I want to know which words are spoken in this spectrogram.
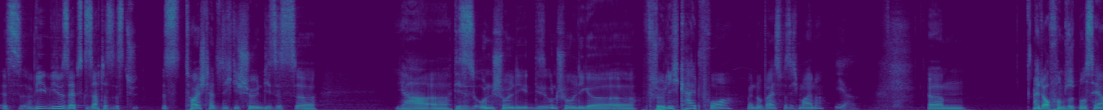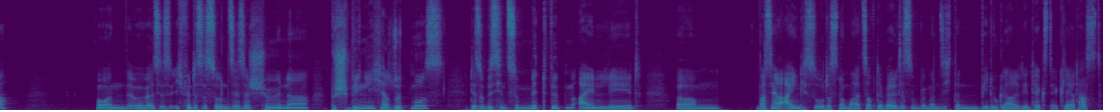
es, wie, wie du selbst gesagt hast, es, es täuscht halt richtig schön dieses, äh, ja, äh, dieses unschuldige, diese unschuldige äh, Fröhlichkeit vor, wenn du weißt, was ich meine. Ja. Ähm, halt auch vom Rhythmus her. Und äh, es ist, ich finde, das ist so ein sehr, sehr schöner, beschwinglicher Rhythmus, der so ein bisschen zum Mitwippen einlädt. Ähm, was ja eigentlich so das Normalste auf der Welt ist. Und wenn man sich dann, wie du gerade den Text erklärt hast,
